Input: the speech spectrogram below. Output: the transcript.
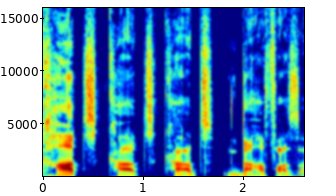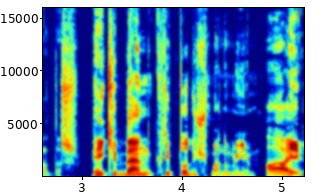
kat kat kat daha fazladır. Peki ben kripto düşmanı mıyım? Hayır,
